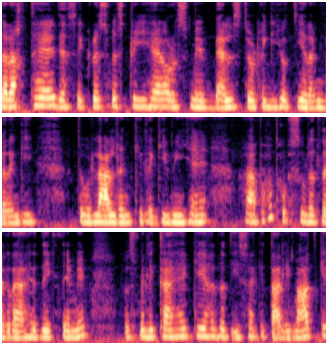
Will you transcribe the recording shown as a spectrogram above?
दरख्त है, जैसे क्रिसमस ट्री है और उसमें बेल्स जो लगी होती हैं रंग बिरंगी तो लाल रंग की लगी हुई हैं। बहुत खूबसूरत लग रहा है देखने में। उसमें लिखा है कि हज़रत ईसा की तालीमत के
